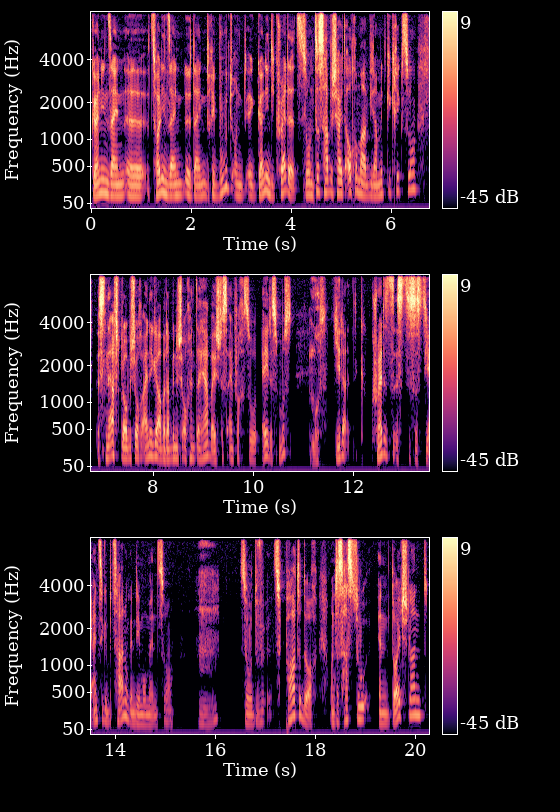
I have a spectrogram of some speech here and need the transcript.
Gönn ihn sein, äh, zoll ihn sein, äh, dein Tribut und äh, gönn ihn die Credits. So, und das habe ich halt auch immer wieder mitgekriegt. So. Es nervt, glaube ich, auch einige, aber da bin ich auch hinterher, weil ich das einfach so, ey, das muss, Muss. jeder, Credits ist, das ist die einzige Bezahlung in dem Moment so. Mhm. So, du supporte doch. Und das hast du in Deutschland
